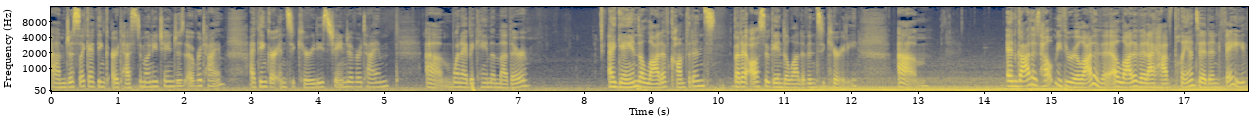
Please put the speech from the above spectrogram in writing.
um, just like I think our testimony changes over time, I think our insecurities change over time. Um, when I became a mother, I gained a lot of confidence, but I also gained a lot of insecurity. Um, and God has helped me through a lot of it. A lot of it I have planted in faith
